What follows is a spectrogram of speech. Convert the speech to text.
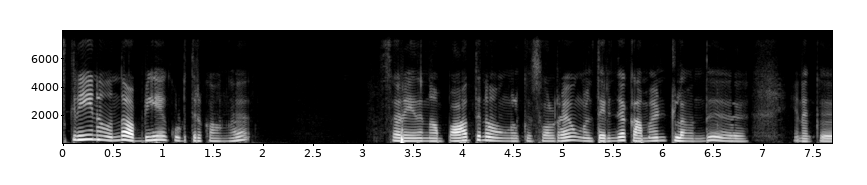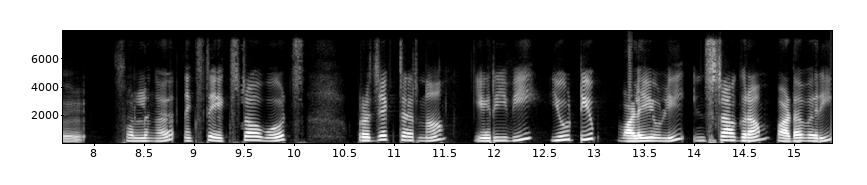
ஸ்க்ரீனை வந்து அப்படியே கொடுத்துருக்காங்க. சரி இதை நான் பார்த்து நான் உங்களுக்கு சொல்கிறேன் உங்களுக்கு தெரிஞ்ச கமெண்ட்டில் வந்து எனக்கு சொல்லுங்கள் நெக்ஸ்ட்டு எக்ஸ்ட்ரா வேர்ட்ஸ் ப்ரொஜெக்டர்னா எரிவி யூடியூப் வலையொலி இன்ஸ்டாகிராம் படவரி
